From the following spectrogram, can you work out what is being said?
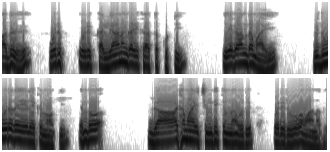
അത് ഒരു ഒരു കല്യാണം കഴിക്കാത്ത കുട്ടി ഏകാന്തമായി വിദൂരതയിലേക്ക് നോക്കി എന്തോ ഗാഠമായി ചിന്തിക്കുന്ന ഒരു ഒരു രൂപമാണത്.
